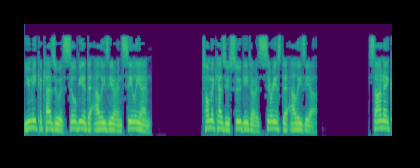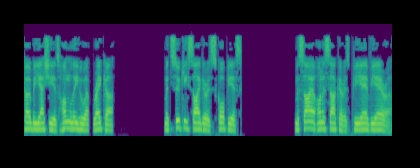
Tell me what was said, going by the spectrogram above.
Yumi Kakazu as Sylvia de Alesia and Celiane. Tomokazu Sugita as Sirius de Alesia Sanae Kobayashi as Hong Lihua, Reika. Mitsuki Saiga as Scorpius. Masaya Onosaka as Pierre Vieira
